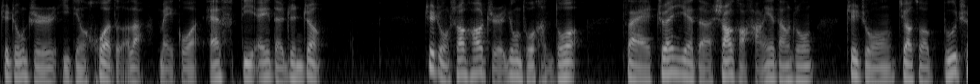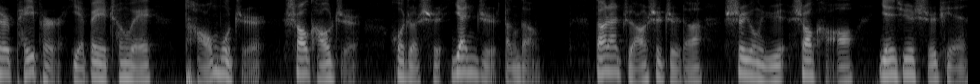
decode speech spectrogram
这种纸已经获得了美国 FDA 的认证。这种烧烤纸用途很多，在专业的烧烤行业当中，这种叫做 butcher paper 也被称为桃木纸、烧烤纸或者是腌纸等等。当然，主要是指的适用于烧烤、烟熏食品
